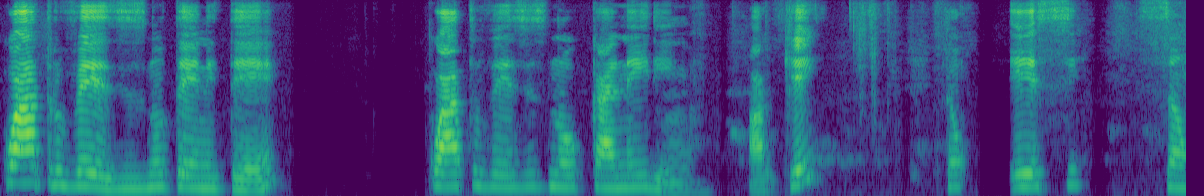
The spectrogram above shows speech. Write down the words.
Quatro vezes no TNT quatro vezes no carneirinho, ok? Então, esses são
